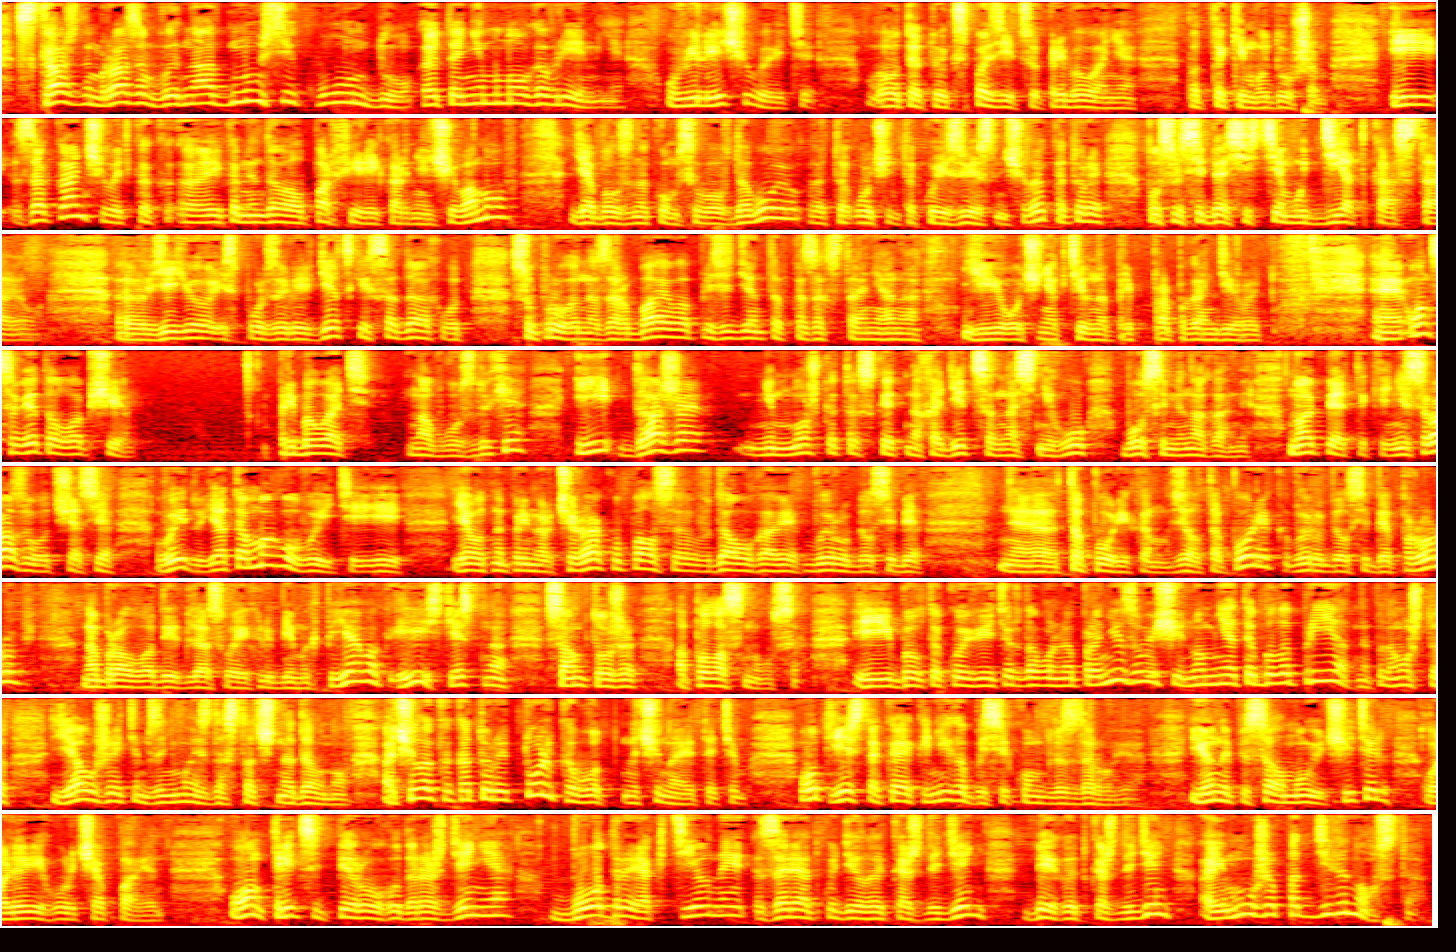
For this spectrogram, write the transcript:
С каждым разом вы на одну секунду, это немного времени, увеличиваете вот эту экспозицию пребывания под таким удушем. И заканчивать, как э, рекомендовал Порфирий Корнеевич Иванов, я был знаком с его вдовою, это очень такой известный человек, который после себя систему детка оставил. Э, Ее использовали в детских садах. Вот супруга Назарбаева, президента в Казахстане, она ее очень активно пропагандирует. Э, он советовал вообще пребывать на воздухе и даже немножко, так сказать, находиться на снегу босыми ногами. Но опять-таки не сразу, вот сейчас я выйду, я там могу выйти. И я вот, например, вчера купался в Даугаве, вырубил себе э, топориком, взял топорик, вырубил себе прорубь, набрал воды для своих любимых пиявок и, естественно, сам тоже ополоснулся. И был такой ветер довольно пронизывающий, но мне это было приятно, потому что я уже этим занимаюсь достаточно давно. А человека, который только вот начинает этим, вот есть такая книга «Босиком для здоровья». Ее ее написал мой учитель Валерий Егорович Апарин. Он 31 года рождения, бодрый, активный, зарядку делает каждый день, бегает каждый день, а ему уже под 90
